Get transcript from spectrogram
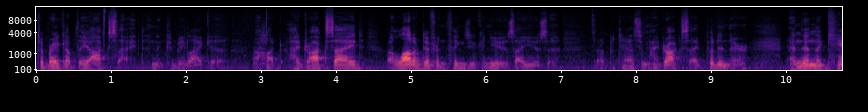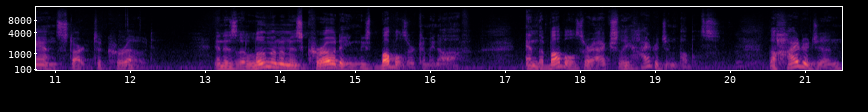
to break up the oxide. And it could be like a, a hydroxide, a lot of different things you can use. I use a, a potassium hydroxide put in there, and then the cans start to corrode. And as the aluminum is corroding, these bubbles are coming off, and the bubbles are actually hydrogen bubbles. The hydrogen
